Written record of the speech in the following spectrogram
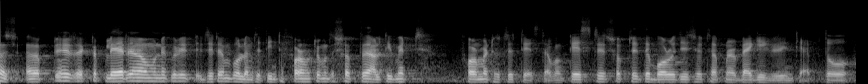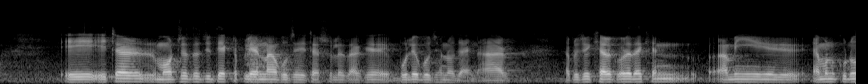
না আপনার একটা প্লেয়ারের আমি মনে করি, যেটা আমি বললাম যে তিনটা ফর্মেটের মধ্যে সবথেকে আলটিমেট ফর্মেট হচ্ছে টেস্ট এবং টেস্টের সবচেয়ে বড় জিনিস হচ্ছে আপনার ব্যাগি গ্রিন ক্যাপ তো এই এটার মর্যাদা যদি একটা প্লেয়ার না বোঝে, এটা আসলে তাকে বলে বোঝানো যায় না। আর আপনি যদি খেয়াল করে দেখেন, আমি এমন কোনো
